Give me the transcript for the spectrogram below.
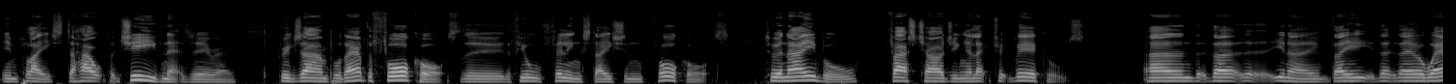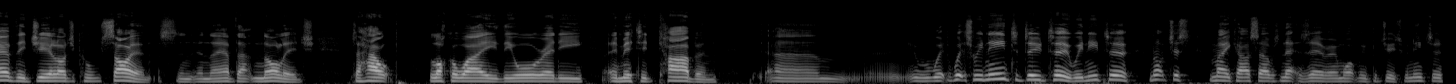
in place to help achieve net zero. For example, they have the forecourts, the, the fuel filling station forecourts, to enable fast charging electric vehicles. And the, you know they they they're aware of the geological science and, and they have that knowledge to help lock away the already emitted carbon um, which, which we need to do too. We need to not just make ourselves net zero in what we produce. We need to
